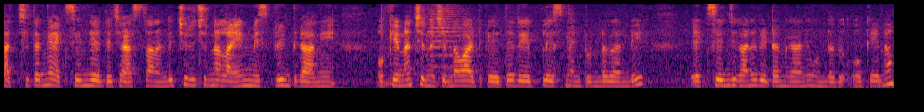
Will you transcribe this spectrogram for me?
ఖచ్చితంగా ఎక్స్చేంజ్ అయితే చేస్తానండి. చిన్న చిన్న లైన్ మిస్ప్రింట్ కానీ ఓకేనా? చిన్న చిన్న వాటికి అయితే రీప్లేస్మెంట్ ఉండదండి. ఎక్స్చేంజ్ కానీ రిటర్న్ కానీ ఉండదు. ఓకేనా?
